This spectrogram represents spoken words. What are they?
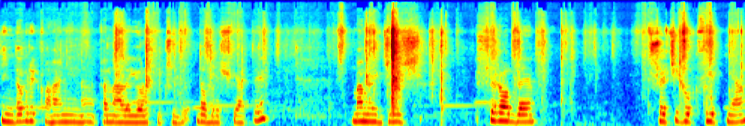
Dzień dobry kochani na kanale Jolki czy Dobre Światy. Mamy dziś środę 3 kwietnia,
